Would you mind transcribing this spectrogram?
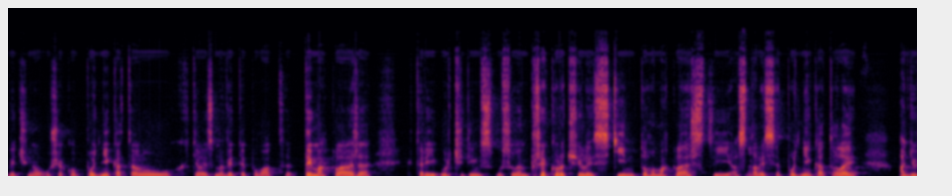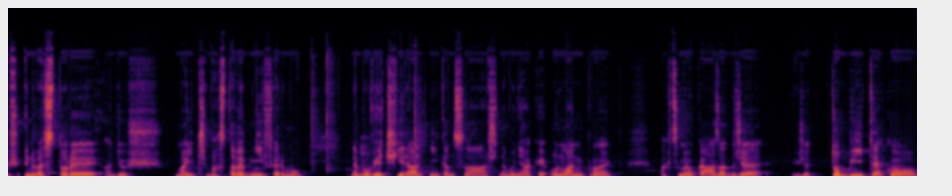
většinou už jako podnikatelů. Chtěli jsme vytipovat ty makléře, který určitým způsobem překročili stín toho makléřství a stali se podnikateli, ať už investory, ať už mají třeba stavební firmu, nebo větší realitní kancelář, nebo nějaký online projekt. A chceme ukázat, že že to být jako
